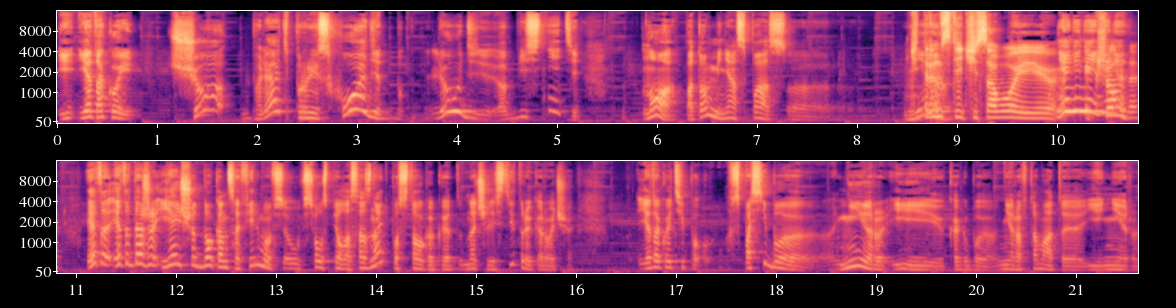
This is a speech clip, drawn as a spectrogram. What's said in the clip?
И я такой, чё, блядь, происходит? Люди, объясните. Но потом меня спас э, Нир. 14-часовой Не-не-не-не-не. экшон, да? Это, это даже я еще до конца фильма все, все успел осознать после того, как это, начались титры, короче. Я такой, типа, спасибо, Нир и, как бы, Нир Автомата и Нир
